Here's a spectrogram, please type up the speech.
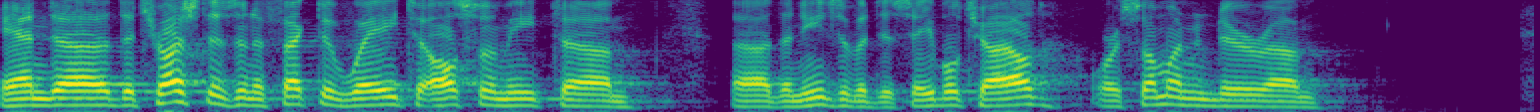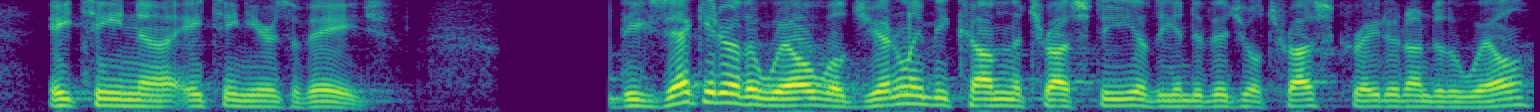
And uh, the trust is an effective way to also meet um, uh, the needs of a disabled child or someone under um, 18, uh, 18 years of age. The executor of the will will generally become the trustee of the individual trust created under the will,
